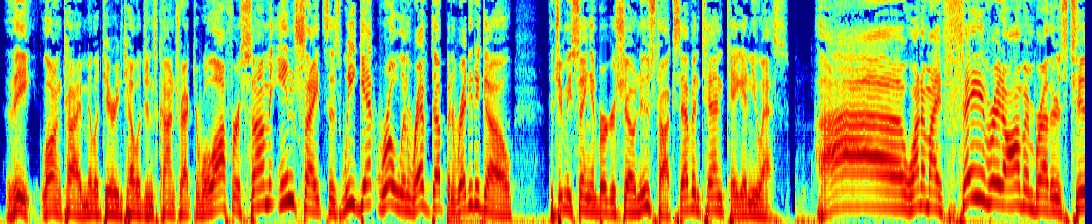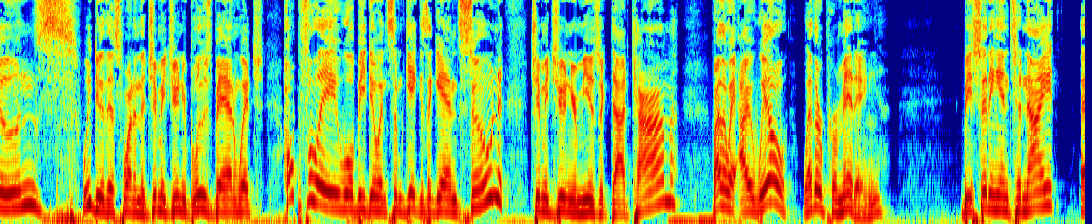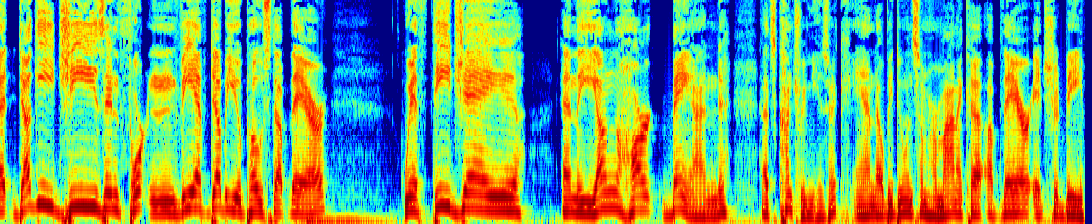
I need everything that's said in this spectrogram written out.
The longtime military intelligence contractor will offer some insights as we get rolling, revved up, and ready to go. The Jimmy Sengenberger Show, News Talk 710 KNUS. Ah, one of my favorite Allman Brothers tunes. We do this one in the Jimmy Jr. Blues Band, which hopefully we'll be doing some gigs again soon. JimmyJrMusic.com. By the way, I will, weather permitting, be sitting in tonight at Dougie G's in Thornton, VFW post up there with DJ and the Young Heart Band. That's country music, and I'll be doing some harmonica up there. It should be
